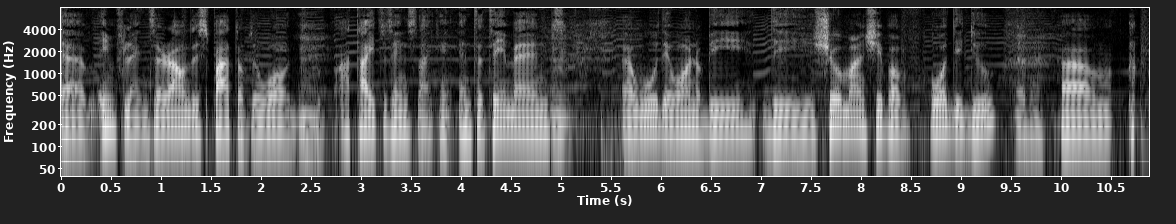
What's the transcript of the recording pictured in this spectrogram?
um, influence around this part of the world Mm. are tied to things like entertainment, Mm. uh, who they want to be, the showmanship of what they do, Okay. um,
